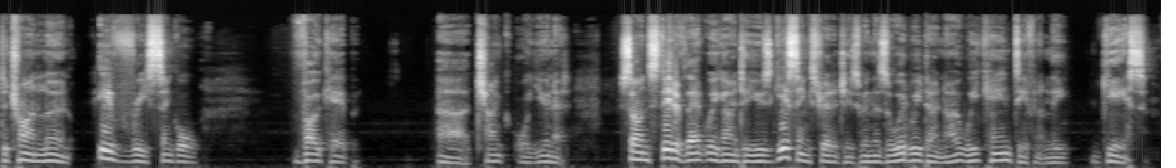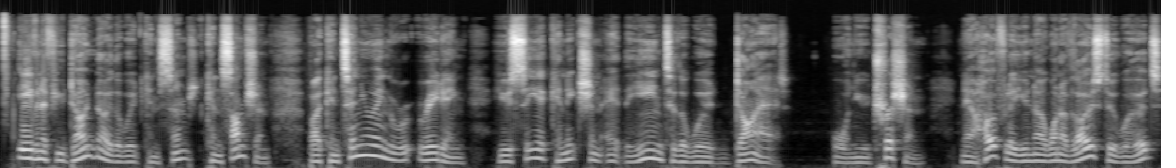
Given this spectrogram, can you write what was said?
to try and learn every single vocab uh, chunk or unit. So instead of that, we're going to use guessing strategies. When there's a word we don't know, we can definitely guess. Even if you don't know the word consum consumption, by continuing reading, you see a connection at the end to the word diet or nutrition. Now, hopefully you know one of those two words,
